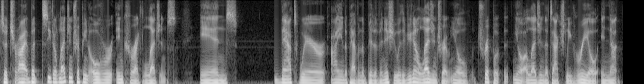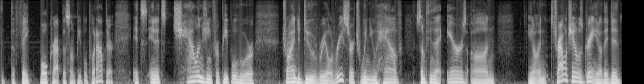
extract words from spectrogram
to try, but see, they're legend tripping over incorrect legends. And that's where I end up having a bit of an issue with. If you're going to legend trip, you know, trip, a, you know, a legend that's actually real and not the, the fake bullcrap that some people put out there. It's and it's challenging for people who are trying to do real research when you have something that airs on. You know, and Travel Channel is great. You know, they did.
